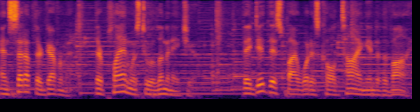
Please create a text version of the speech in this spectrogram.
and set up their government, their plan was to eliminate you. They did this by what is called tying into the vine.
